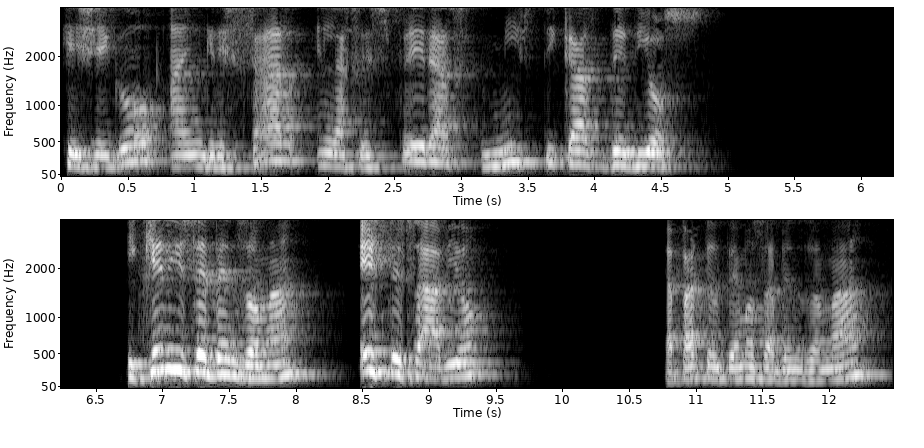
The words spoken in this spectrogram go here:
que llegó a ingresar en las esferas místicas de Dios. ¿Y qué dice Benzomá? Este sabio, aparte tenemos a Benzomá,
